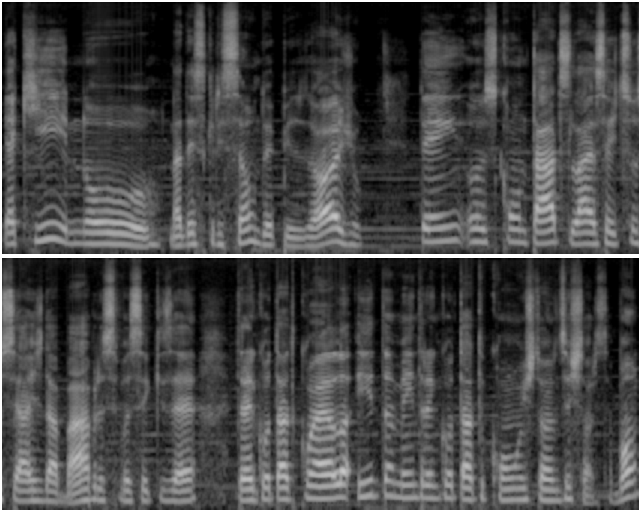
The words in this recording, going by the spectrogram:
E aqui no, na descrição do episódio tem os contatos lá, as redes sociais da Bárbara, se você quiser entrar em contato com ela e também entrar em contato com o História nas Histórias, tá bom?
